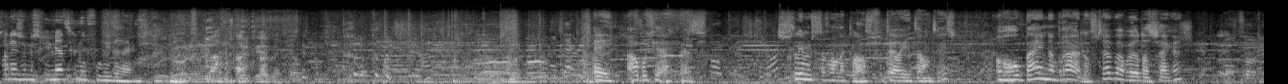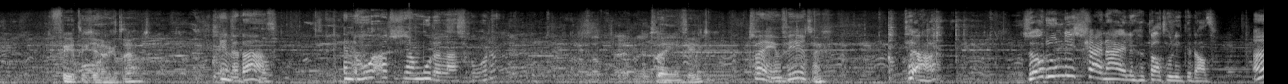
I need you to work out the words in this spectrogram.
Dan is er misschien net genoeg voor iedereen. Hé, hey, Albertje Egberts. Slimste van de klas, vertel je tante eens. Een Robijner bruiloft, hè? Wat wil dat zeggen? 40 jaar getrouwd. Inderdaad. En hoe oud is jouw moeder laatst geworden? 42. 42. Ja. Zo doen die schijnheilige katholieken dat. hè?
